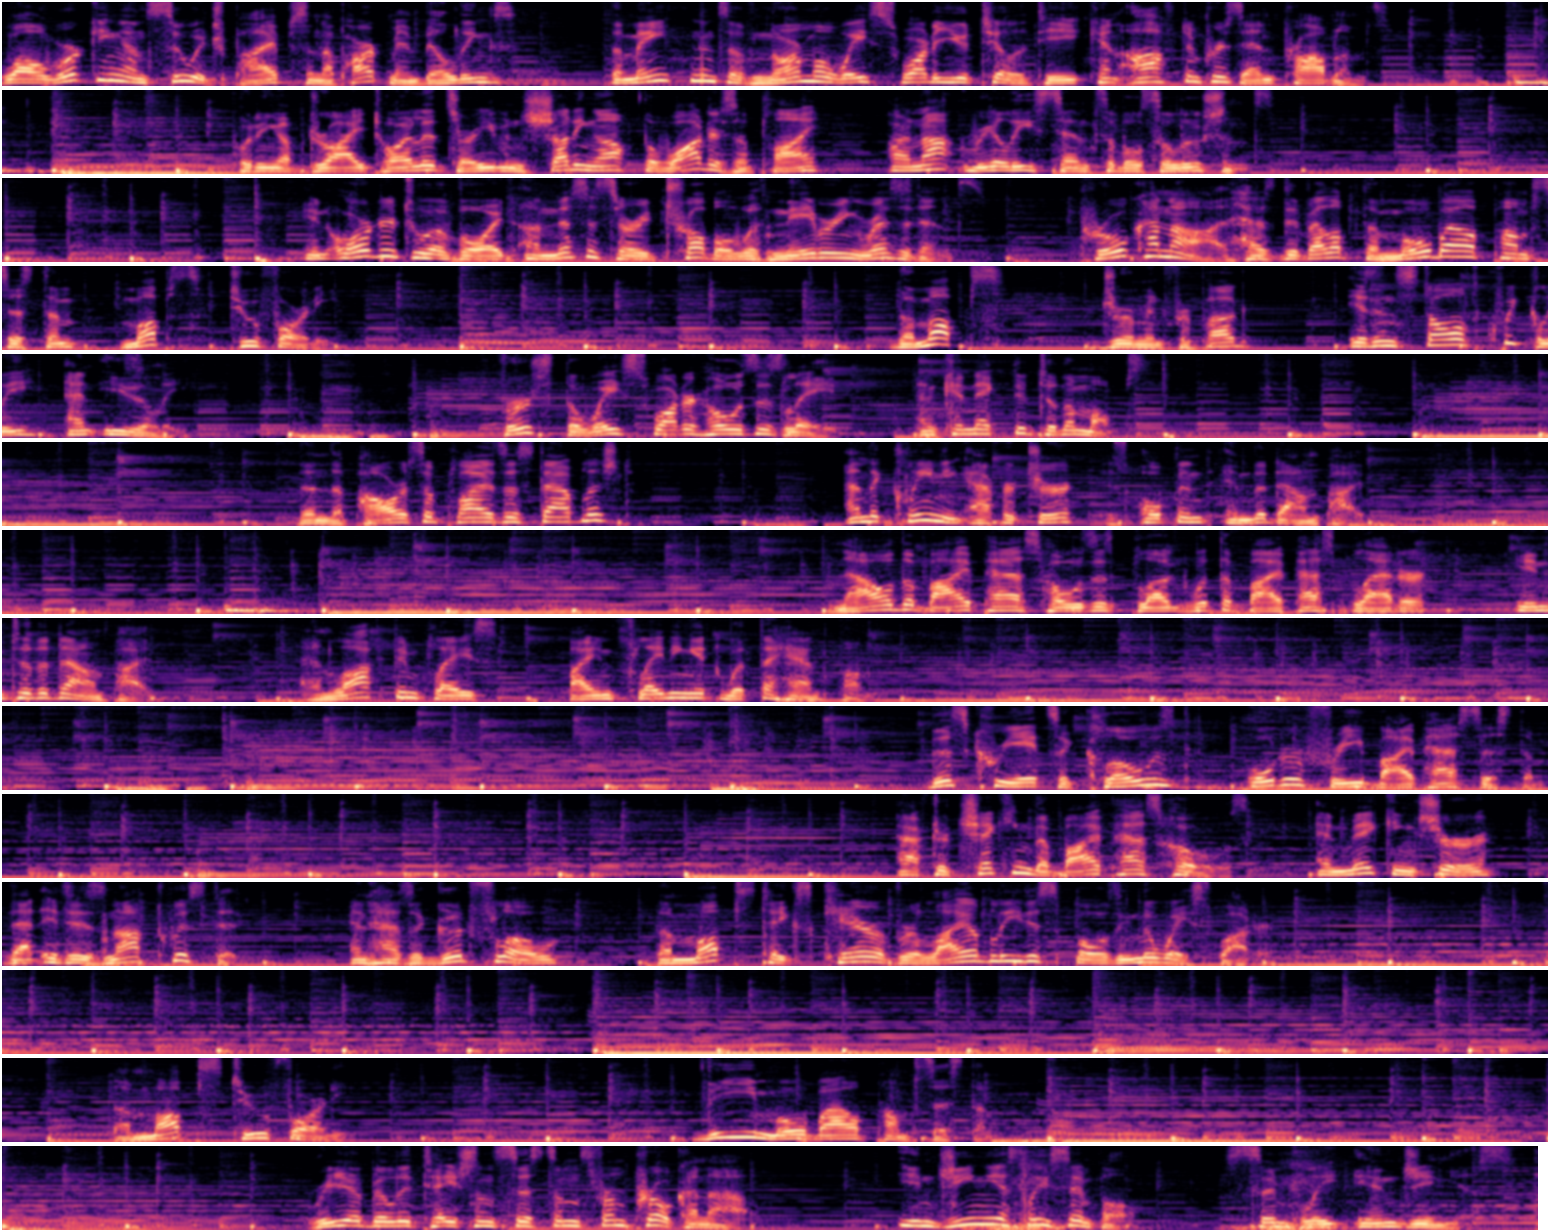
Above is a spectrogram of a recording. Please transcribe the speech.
While working on sewage pipes in apartment buildings, the maintenance of normal wastewater utility can often present problems. Putting up dry toilets or even shutting off the water supply are not really sensible solutions. In order to avoid unnecessary trouble with neighboring residents, ProKanal has developed the mobile pump system MOPS 240. The MOPS, German for pug, is installed quickly and easily. First, the wastewater hose is laid and connected to the MOPS. Then the power supply is established and the cleaning aperture is opened in the downpipe. Now the bypass hose is plugged with the bypass bladder into the downpipe and locked in place by inflating it with the hand pump. This creates a closed, odor-free bypass system. After checking the bypass hose and making sure that it is not twisted and has a good flow, the MOPS takes care of reliably disposing the wastewater. The MOPS 240, the mobile pump system. Rehabilitation systems from ProKanal. Ingeniously simple, simply ingenious.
